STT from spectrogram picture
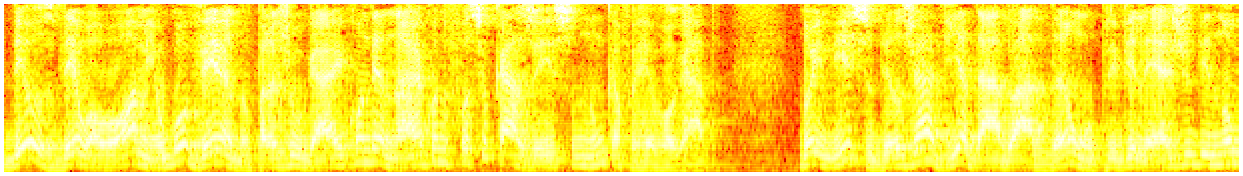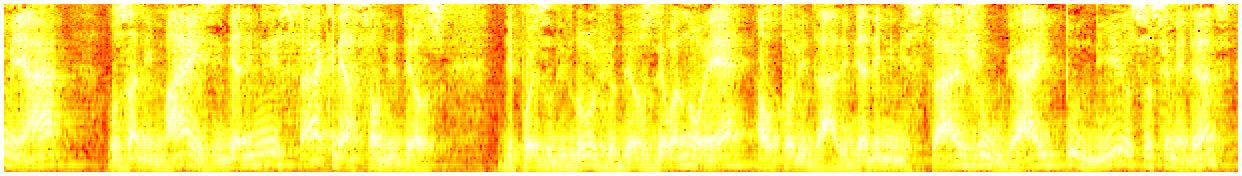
Deus deu ao homem o governo para julgar e condenar quando fosse o caso, e isso nunca foi revogado. No início, Deus já havia dado a Adão o privilégio de nomear os animais e de administrar a criação de Deus. Depois do dilúvio, Deus deu a Noé a autoridade de administrar, julgar e punir os seus semelhantes,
